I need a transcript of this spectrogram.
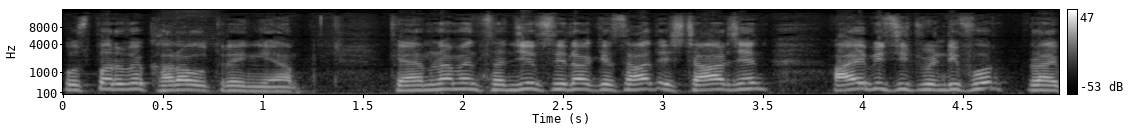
उस पर वे खरा उतरेंगे। आप कैमरामैन संजीव सिन्हा के साथ star Jain I B Raipur.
